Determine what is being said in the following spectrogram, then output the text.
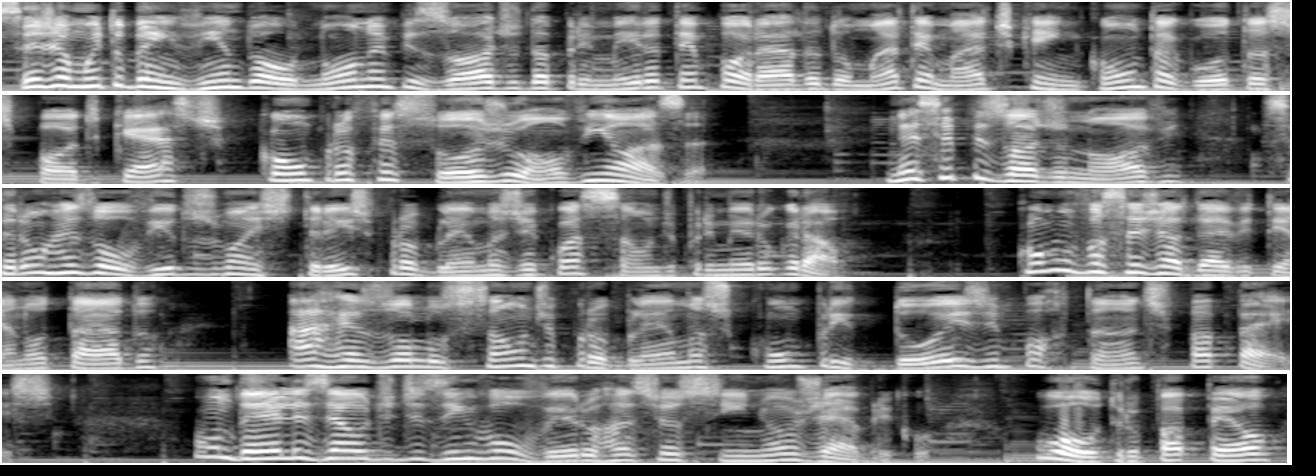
Seja muito bem-vindo ao nono episódio da primeira temporada do Matemática em Conta Gotas Podcast com o professor João Vinhosa. Nesse episódio 9, serão resolvidos mais três problemas de equação de primeiro grau. Como você já deve ter notado, a resolução de problemas cumpre dois importantes papéis. Um deles é o de desenvolver o raciocínio algébrico, o outro papel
